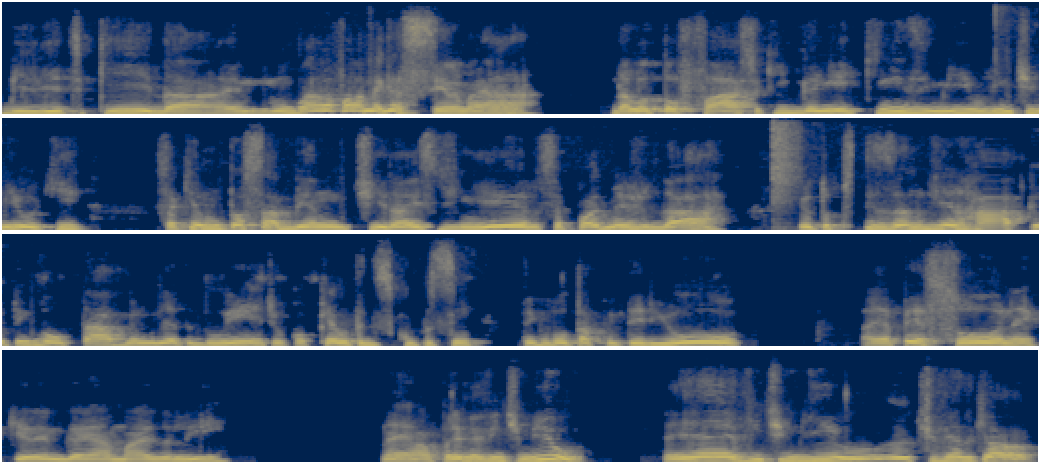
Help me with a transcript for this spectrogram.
bilhete aqui da. Não vai falar Mega Sena, mas ah, da Lotofácil aqui, ganhei 15 mil, 20 mil aqui. Só que eu não tô sabendo tirar esse dinheiro. Você pode me ajudar? Eu tô precisando de dinheiro rápido, que eu tenho que voltar, minha mulher tá doente, ou qualquer outra desculpa assim, tenho que voltar pro interior. Aí a pessoa, né, querendo ganhar mais ali, né, o prêmio é 20 mil? É, 20 mil, eu te vendo aqui, ó,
